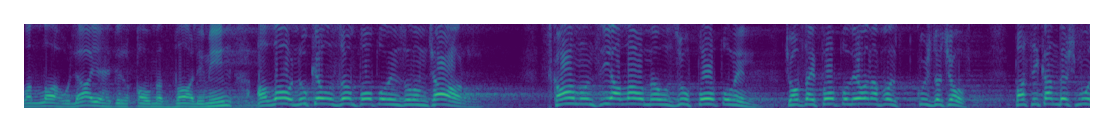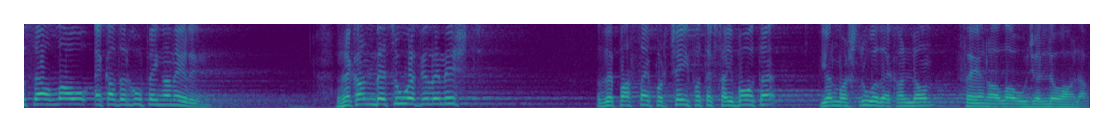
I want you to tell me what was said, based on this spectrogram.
Wallahu la yahdi al-qawm adh-dhalimin. Allahu nuk e udhëzon popullin zullumqar. S'ka mundësi Allahu me udhëzu popullin, qoftë ai populli jonë apo kush do qoftë. Pasi kanë dëshmu se Allahu e ka dërgu pejgamberin. Dhe kanë besu fillimisht dhe pastaj për qejfet e kësaj bote janë mashtru edhe e kanë lonë fenë e Allahut xhelle wa ala.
